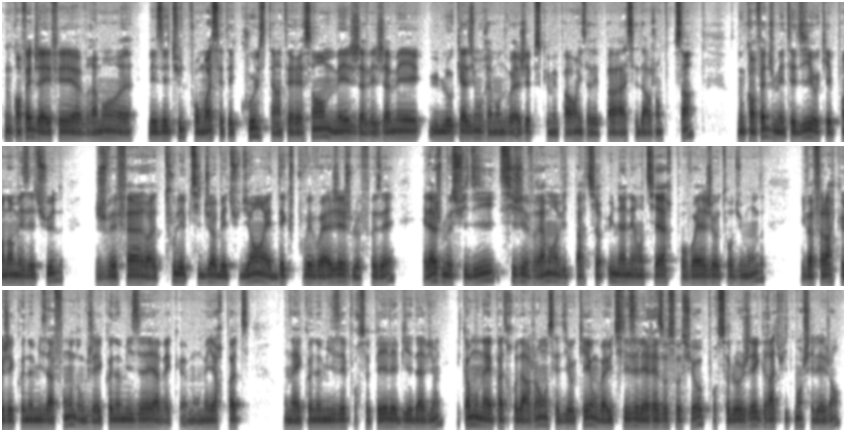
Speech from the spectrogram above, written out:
donc en fait, j'avais fait euh, vraiment euh, les études. Pour moi, c'était cool, c'était intéressant, mais j'avais jamais eu l'occasion vraiment de voyager parce que mes parents, ils n'avaient pas assez d'argent pour ça. Donc en fait, je m'étais dit, ok, pendant mes études, je vais faire euh, tous les petits jobs étudiants et dès que je pouvais voyager, je le faisais. Et là, je me suis dit, si j'ai vraiment envie de partir une année entière pour voyager autour du monde, il va falloir que j'économise à fond. Donc j'ai économisé avec mon meilleur pote on a économisé pour se payer les billets d'avion. Et comme on n'avait pas trop d'argent, on s'est dit, OK, on va utiliser les réseaux sociaux pour se loger gratuitement chez les gens.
